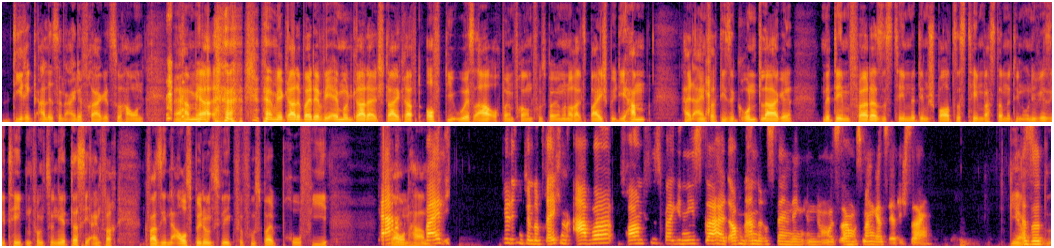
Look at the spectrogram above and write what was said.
direkt alles in eine Frage zu hauen. Wir haben ja, wir haben ja gerade bei der WM und gerade als Stahlkraft oft die USA auch beim Frauenfußball immer noch als Beispiel. Die haben halt einfach diese Grundlage mit dem Fördersystem, mit dem Sportsystem, was da mit den Universitäten funktioniert, dass sie einfach quasi einen Ausbildungsweg für Fußballprofi Frauen ja, haben. Weil ich will dich nicht unterbrechen, aber Frauenfußball genießt da halt auch ein anderes Standing in den USA, muss man ganz ehrlich sagen. Ja. Also das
